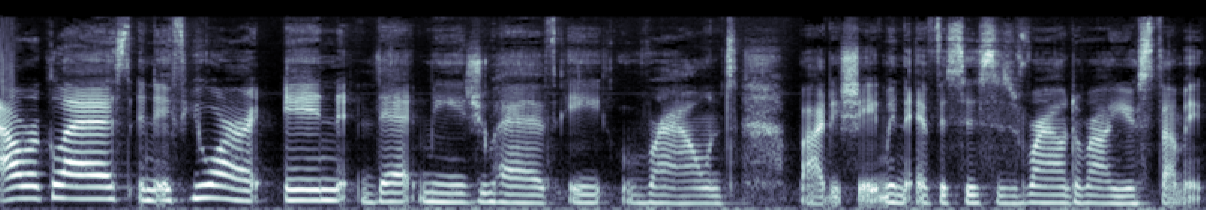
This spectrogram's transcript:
hourglass. And if you are an N, that means you have a round body shape. And the emphasis is round around your stomach.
